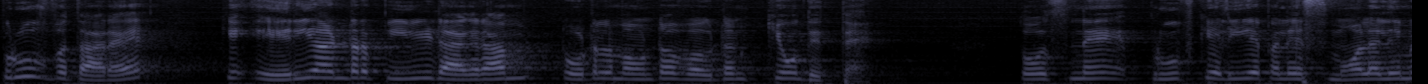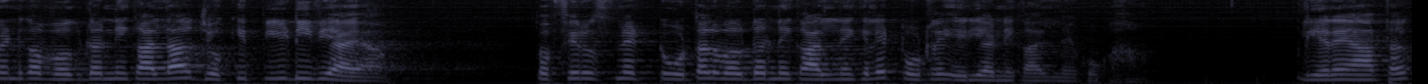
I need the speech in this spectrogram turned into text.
प्रूफ बता रहा है कि area under PV diagram total amount of work done क्यों देता है। तो उसने प्रूफ के लिए पहले स्मॉल एलिमेंट का वर्क डन निकाला, जो कि पी आया। तो फिर उसने टोटल वर्क डन निकालने के लिए टोटल एरिया निकालने को कहा। क्लियर है यहाँ तक?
